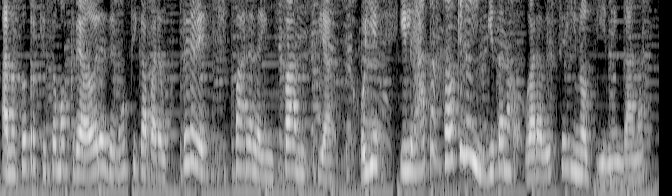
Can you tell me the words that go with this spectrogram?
a nosotros que somos creadores de música para ustedes, para la infancia. Oye, ¿y les ha pasado que los invitan a jugar a veces y no tienen ganas?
